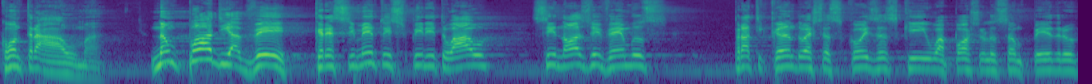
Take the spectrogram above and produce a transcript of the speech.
Contra a alma. Não pode haver crescimento espiritual se nós vivemos praticando estas coisas que o apóstolo São Pedro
